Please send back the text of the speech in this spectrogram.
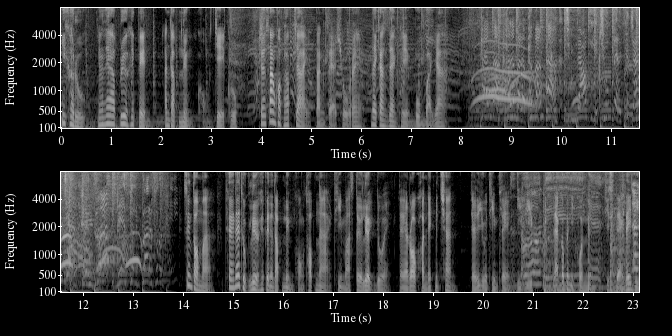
ฮิคารุยังได้รับเลือกให้เป็นอันดับหนึ่งของ J Group เธอสร้างความประทับใจตั้งแต่โชว์แรกในการแสดงเพลงบูมบายาซึ่งต่อมาเธอได้ถูกเลือกให้เป็นอันดับหนึ่งของท็อป9ที่มาสเตอร์เลือกอีกด้วย ในรอบ Connect Mission เธอได้อยู่กับทีมเพลง The Eve และก็เป็นอีกคนหนึ่งที่แสดงได้ดี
